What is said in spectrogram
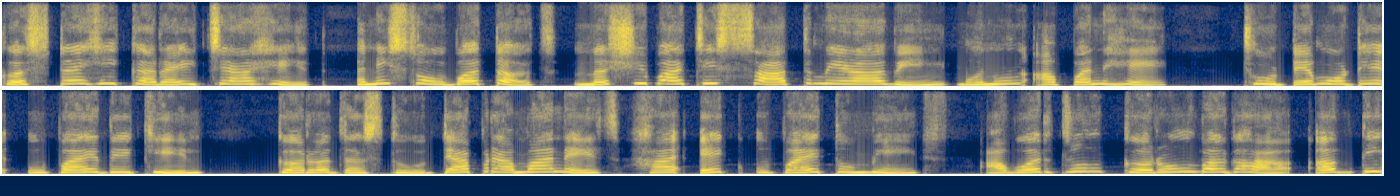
कष्टही करायचे आहेत आणि सोबतच नशिबाची साथ मिळावी म्हणून आपण हे छोटे मोठे उपाय देखील करत असतो. त्याप्रमाणेच हा एक उपाय तुम्ही आवर्जून करून बघा. अगदी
